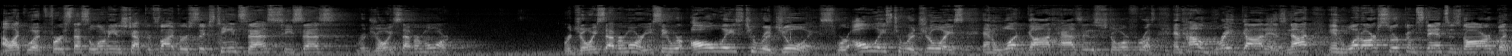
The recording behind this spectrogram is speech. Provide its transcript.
I like what 1 Thessalonians chapter 5 verse 16 says. He says, "Rejoice evermore." Rejoice evermore. You see, we're always to rejoice. We're always to rejoice in what God has in store for us and how great God is. Not in what our circumstances are, but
